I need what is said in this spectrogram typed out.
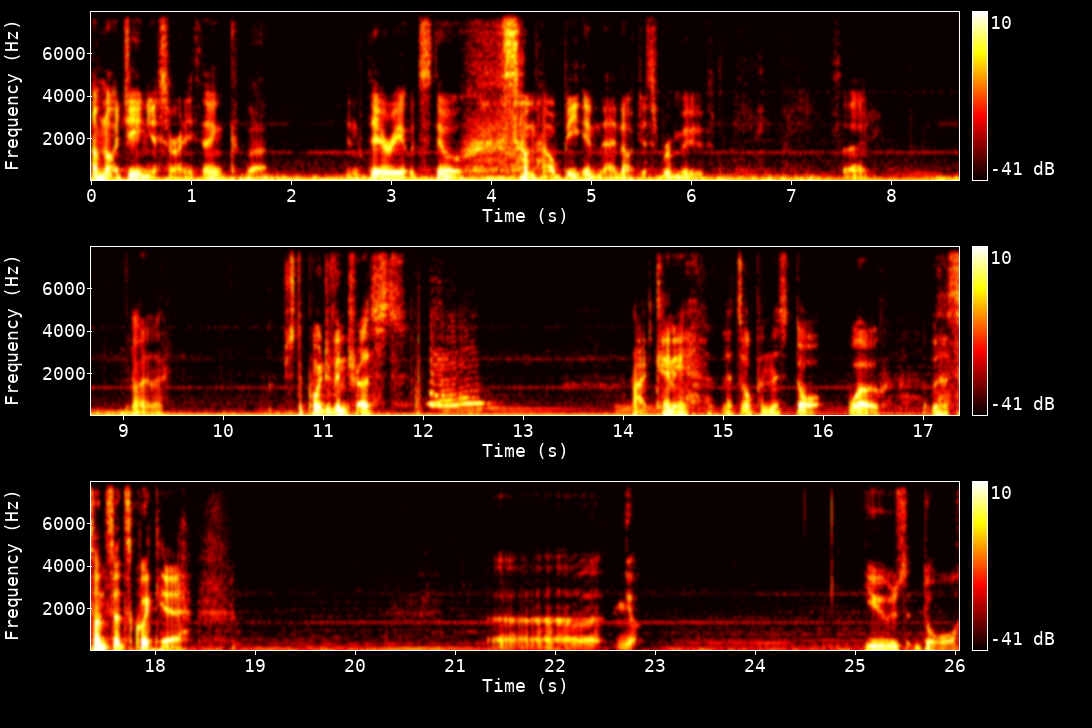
I'm not a genius or anything, but in theory it would still somehow be in there, not just removed. So, I don't know. Just a point of interest. Right, Kenny, let's open this door. Whoa, the sunset's quick here. Uh, yeah. Use door.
